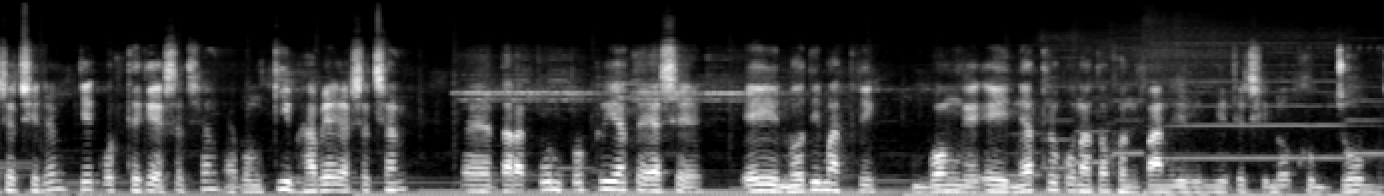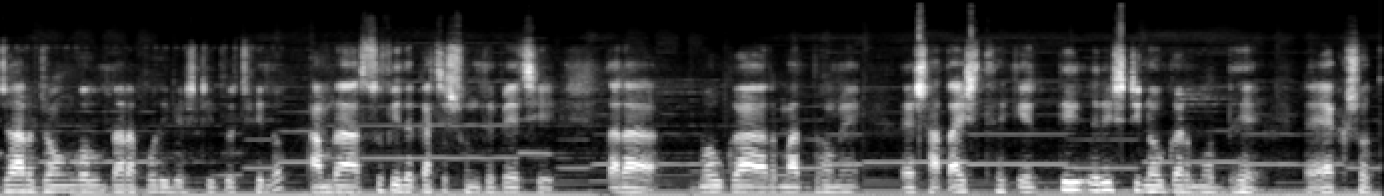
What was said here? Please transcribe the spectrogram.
এসেছিলেন, কে থেকে এসেছেন এবং কীভাবে এসেছেন তারা কোন প্রক্রিয়াতে এসে এই নদীমাতৃক বঙ্গে এই নেত্রকোনা তখন পানির নিচে ছিল খুব জোবজার জঙ্গল দ্বারা পরিবেষ্টিত ছিল। আমরা সুফিদের কাছে শুনতে পেয়েছি, তারা নৌকার মাধ্যমে সাতাইশ থেকে তিরিশটি নৌকার মধ্যে একশত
